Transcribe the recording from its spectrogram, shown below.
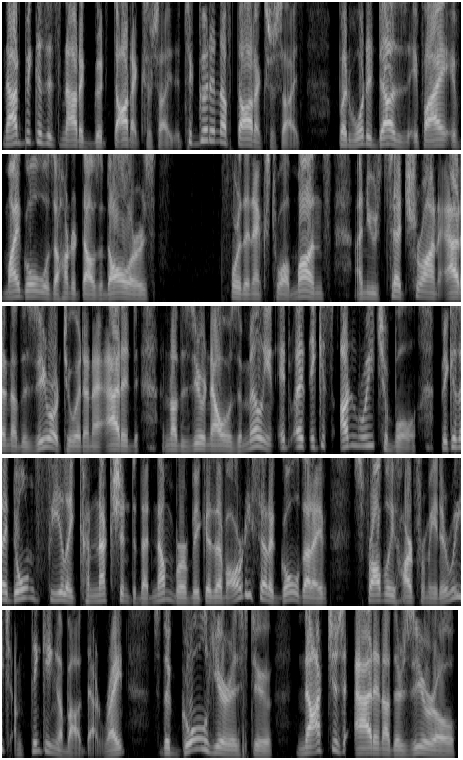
not because it's not a good thought exercise. It's a good enough thought exercise. But what it does, if I if my goal was hundred thousand dollars for the next 12 months and you said Sharran add another zero to it and I added another zero now it was a million. It, it gets unreachable because I don't feel a connection to that number because I've already set a goal that I've, it's probably hard for me to reach. I'm thinking about that right? So the goal here is to not just add another zero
